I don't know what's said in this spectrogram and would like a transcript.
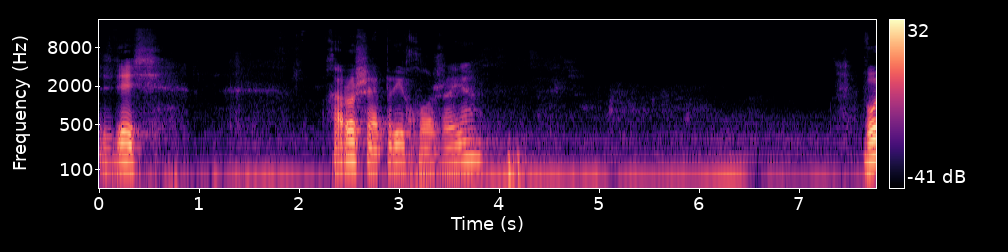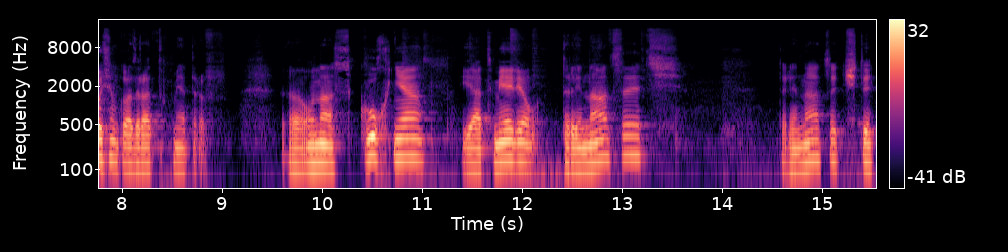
Здесь хорошая прихожая. 8 квадратных метров. Э, у нас кухня, я отмерил 13, 13, 4,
